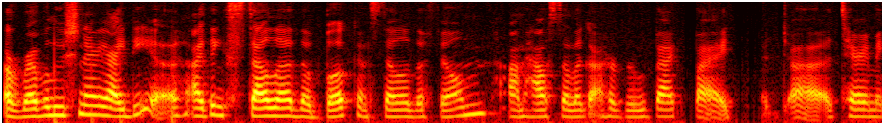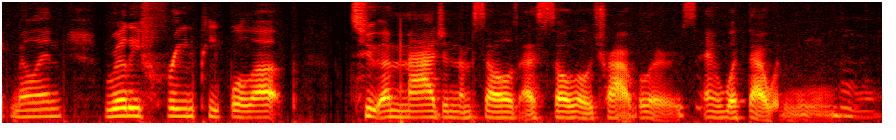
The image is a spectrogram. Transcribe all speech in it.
a revolutionary idea. I think stella the book and stella the film um, how stella got her groove back by uh, terry mcmillan really freed people up to imagine themselves as solo travelers and what that would mean. Mm.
